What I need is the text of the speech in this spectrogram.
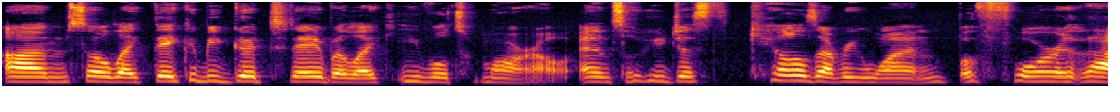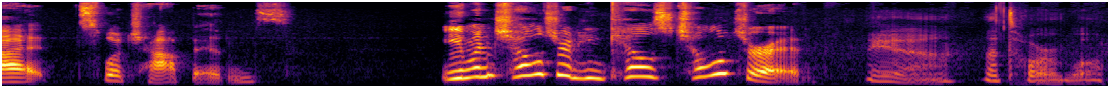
Um, so like they could be good today, but like evil tomorrow. And so he just kills everyone before that switch happens. Even children, he kills children. Yeah, that's horrible.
